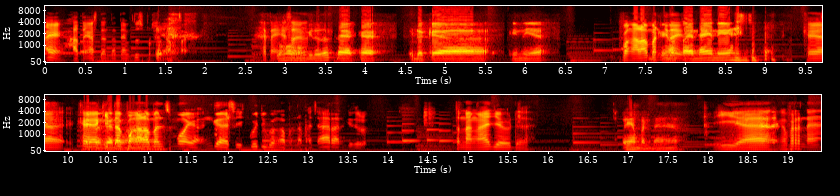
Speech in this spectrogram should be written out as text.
eh HTS dan TTM itu seperti apa? Gue HTS ngomong gitu tuh kayak kayak udah kayak ini ya. pengalaman kita ya. nih. Kayak kayak Kita pengalaman semua ya. Enggak sih, gue juga nggak pernah pacaran gitu loh. Tenang aja udah. Oh yang benar. Iya, nggak pernah.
